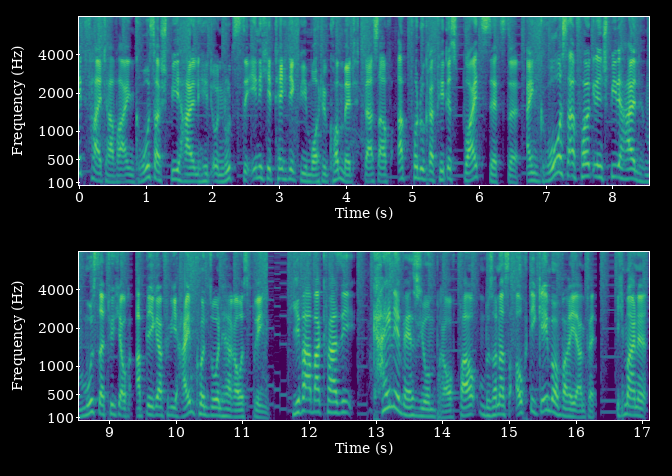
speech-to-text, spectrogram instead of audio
Pitfighter war ein großer Spielhallen-Hit und nutzte ähnliche Technik wie Mortal Kombat, das auf abfotografierte Sprites setzte. Ein großer Erfolg in den Spielhallen muss natürlich auch Ableger für die Heimkonsolen herausbringen. Hier war aber quasi keine Version brauchbar und besonders auch die Gameboy-Variante. Ich meine,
